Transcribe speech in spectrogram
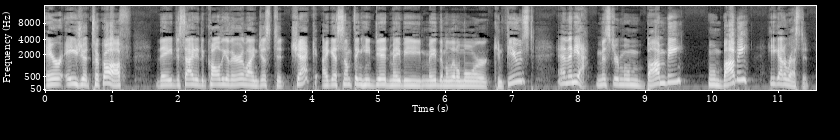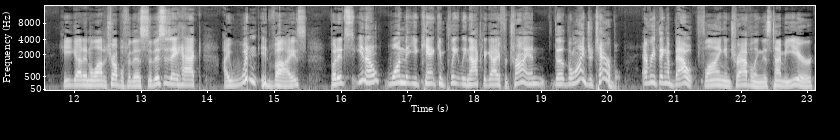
Air Asia took off, they decided to call the other airline just to check. I guess something he did maybe made them a little more confused. And then, yeah, Mr. Mumbambi, Mumbabi, he got arrested. He got in a lot of trouble for this. So this is a hack I wouldn't advise, but it's, you know, one that you can't completely knock the guy for trying. The, the lines are terrible. Everything about flying and traveling this time of year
